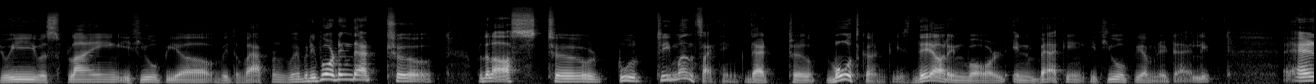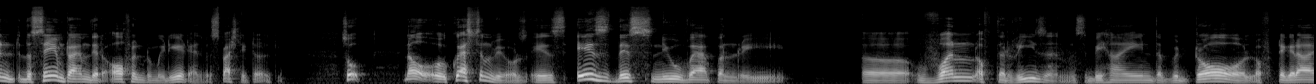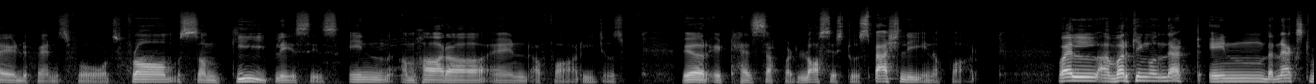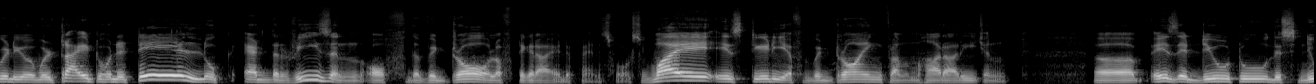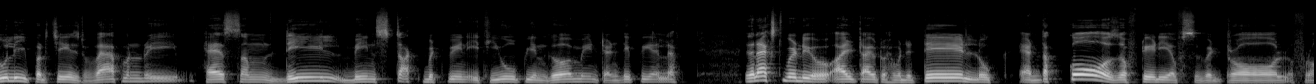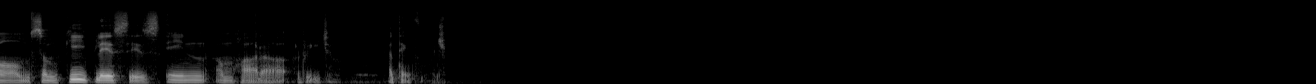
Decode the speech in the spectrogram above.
UAE was flying Ethiopia with weapons. We have been reporting that uh, for the last uh, two, three months, I think, that uh, both countries, they are involved in backing Ethiopia militarily and at the same time they're offering to mediate as well, especially Turkey. So now uh, question viewers is, is this new weaponry uh, one of the reasons behind the withdrawal of Tigray Defense Force from some key places in Amhara and Afar regions where it has suffered losses to, especially in Afar. Well, I'm working on that. In the next video, we'll try to have a detailed look at the reason of the withdrawal of Tigray Defense Force. Why is TDF withdrawing from Amhara region? Uh, is it due to this newly purchased weaponry? Has some deal been stuck between Ethiopian government and TPLF? In the next video, I'll try to have a detailed look at the cause of TDF's withdrawal from some key places in Amhara region. I thank you much.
